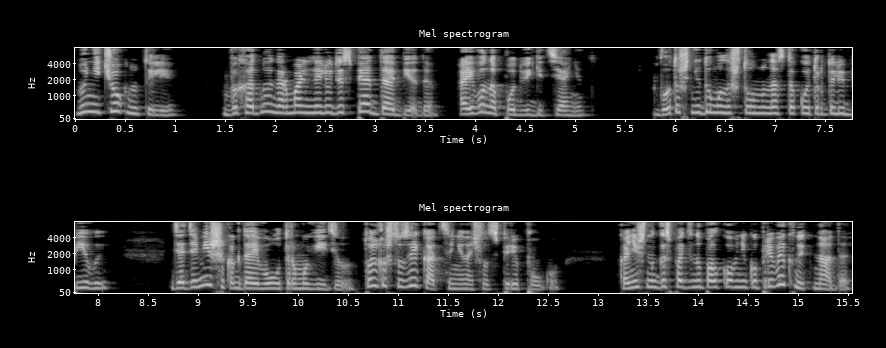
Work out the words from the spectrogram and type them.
Ну не чокнутый ли? В выходной нормальные люди спят до обеда, а его на подвиги тянет. Вот уж не думала, что он у нас такой трудолюбивый. Дядя Миша, когда его утром увидел, только что заикаться не начал с перепугу. Конечно, господину полковнику привыкнуть надо,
